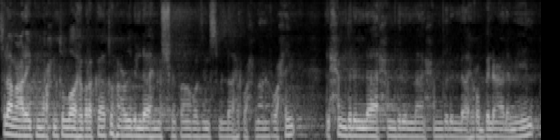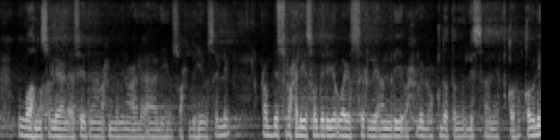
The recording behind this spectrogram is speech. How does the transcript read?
السلام عليكم ورحمة الله وبركاته أعوذ بالله من الشيطان الرجيم بسم الله الرحمن الرحيم الحمد لله الحمد لله الحمد لله رب العالمين اللهم صل على سيدنا محمد وعلى آله وصحبه وسلم رب اشرح لي صدري ويسر لي أمري واحلل عقدة من لساني يفقه قولي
